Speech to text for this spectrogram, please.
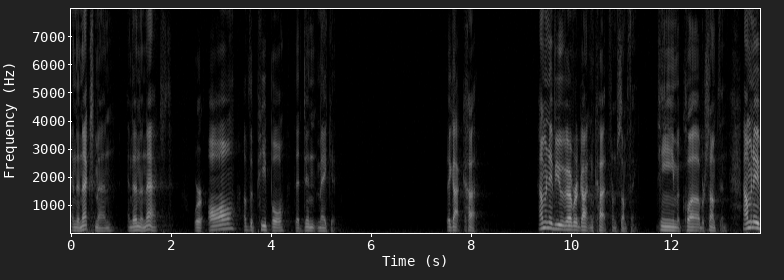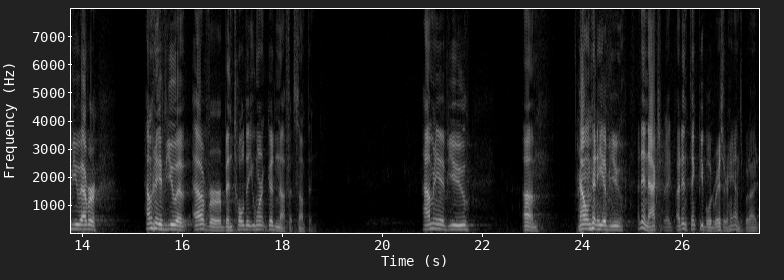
and the next men and then the next were all of the people that didn't make it. They got cut. How many of you have ever gotten cut from something? Team, a club, or something. How many of you ever how many of you have ever been told that you weren't good enough at something? How many of you um, how many of you I didn't actually, I didn't think people would raise their hands, but I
